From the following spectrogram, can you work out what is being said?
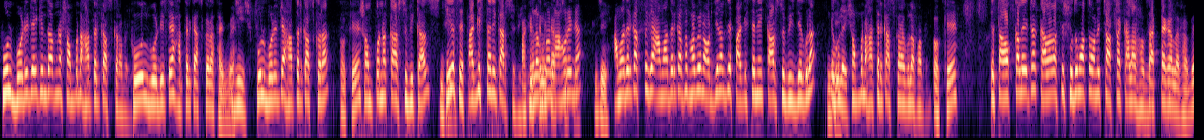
ফুল বডিটাই কিন্তু আপনার সম্পূর্ণ হাতের কাজ করা ফুল বডিতে হাতের কাজ করা থাকবে। জি ফুল বডিটা হাতের কাজ করা। ওকে সম্পূর্ণ কারচুপি কাজ ঠিক আছে? পাকিস্তানি কারচুপি। এগুলো কোনো লাহোরি না। জি। আমাদের কাছ থেকে আমাদের কাছে পাবেন অরিজিনাল যে পাকিস্তানি কারচুপি যেগুলো এগুলো সম্পূর্ণ হাতের কাজ করা গুলো পাবেন। ওকে তো তাওয়াক্কালে এটা কালার আছে শুধুমাত্র অনেক চারটা কালার হবে। চারটা কালার হবে?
